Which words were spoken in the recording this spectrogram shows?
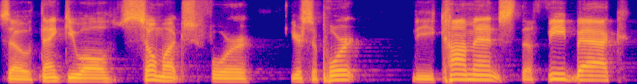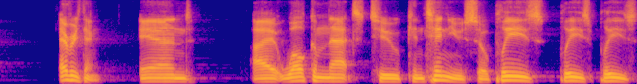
So, thank you all so much for your support, the comments, the feedback, everything. And I welcome that to continue. So please, please, please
